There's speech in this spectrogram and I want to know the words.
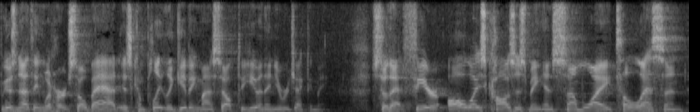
Because nothing would hurt so bad is completely giving myself to you and then you're rejecting me. So that fear always causes me in some way to lessen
